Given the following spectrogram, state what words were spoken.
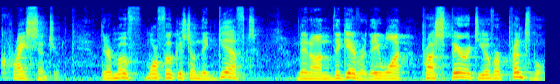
Christ centered. They're more, more focused on the gift than on the giver. They want prosperity over principle.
